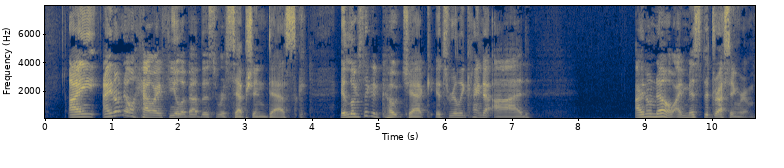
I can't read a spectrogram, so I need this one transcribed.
I I don't know how I feel about this reception desk. It looks like a coat check. It's really kind of odd. I don't know. I miss the dressing room.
